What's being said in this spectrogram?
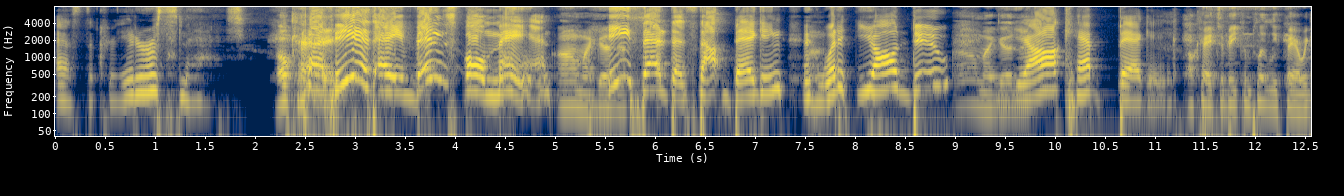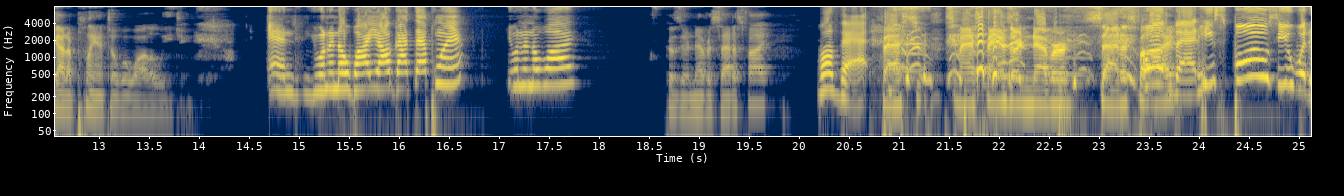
as the creator of Smash. Because Okay. he is a vengeful man. Oh my goodness. He said to stop begging, and what did y'all do? Oh my goodness. Y'all kept begging. Okay, to be completely fair, we got a plant over Waluigi. And you want to know why y'all got that plant? You want to know why? Because they're never satisfied. Well, that. Fast Smash fans are never satisfied. Well, that. He spoils you with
